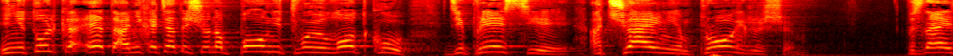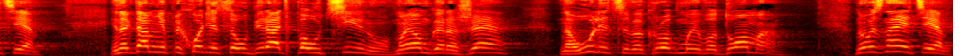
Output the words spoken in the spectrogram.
И не только это, они хотят еще наполнить твою лодку депрессией, отчаянием, проигрышем. Вы знаете, иногда мне приходится убирать паутину в моем гараже, на улице вокруг моего дома – но вы знаете,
